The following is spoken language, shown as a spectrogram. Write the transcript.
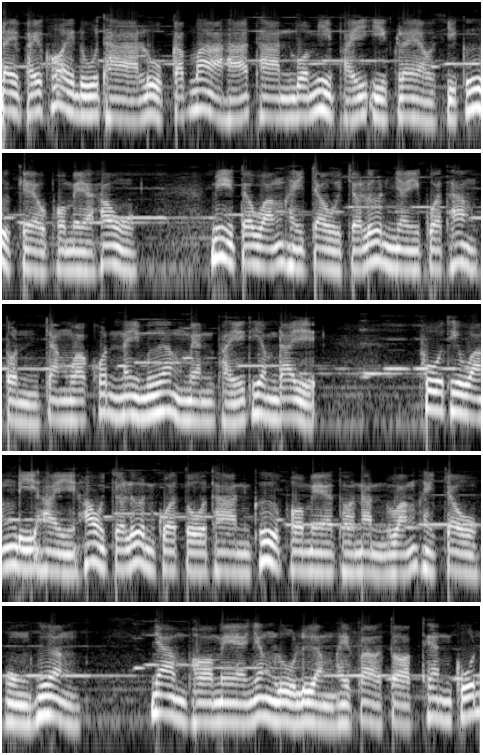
ได้ไผค่อยดูทาลูกกลับมาหาทานบ่มีไผอีกแล้ว สิคือแก้วพ่อแม่เฮามีแต่หวังให้เจ้าจเจริญใหญ่กว่าทางตนจังว่าคนในเมืองแม่นไผเทียมได้ ผู้ที่หวังดีให้เฮาจเจริญกว่าโตทานคือพ่อแม่เท่านั้นหวังให้เจ้าหุงเฮืองย่ามพ่อแม่ยังรู้เรื่องให้เฝ้าตอบแทนคุณ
